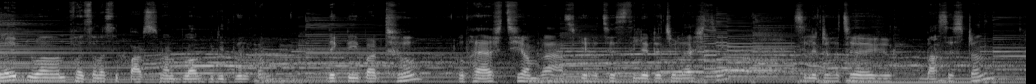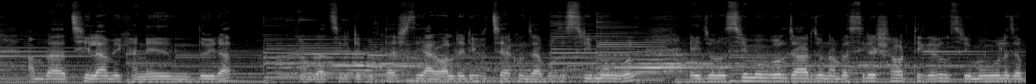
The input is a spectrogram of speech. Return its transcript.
Hello everyone, Faisal Asif personal blog video welcome. দেখতেই পারছ, কোথায় আসছি আমরা? আজকে হচ্ছে সিলেটে চলে আসছি। সিলেটে হচ্ছে বাস স্ট্যান্ড। আমরা ছিলাম এখানে দুই রাত। আমরা সিলেটে ঘুরতে আসছি আর অলরেডি হচ্ছে এখন যাব হচ্ছে শ্রীমঙ্গল। এই জন্য শ্রীমঙ্গল যাওয়ার জন্য আমরা সিলেট শহর থেকে এখন শ্রীমঙ্গলে যাব,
